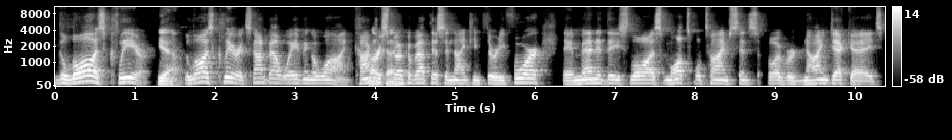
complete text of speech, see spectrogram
the law is clear. Yeah. The law is clear. It's not about waving a wand. Congress okay. spoke about this in 1934. They amended these laws multiple times since over nine decades.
